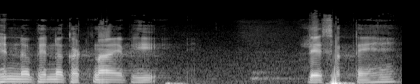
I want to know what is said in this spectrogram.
भिन्न भिन्न घटनाएँ भी ले सकते हैं।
